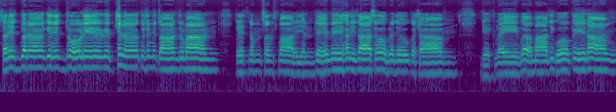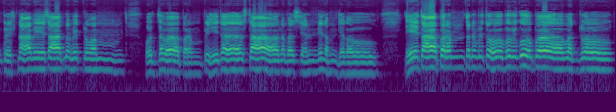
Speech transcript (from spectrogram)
सरिद्वनगिरिद्रोणिर्वीक्षण कुसुमितान्द्रुमान् कृष्णं संस्मारयन् रेमे हरिदासो व्रजौकसाम् दृष्ट्वैव मादिगोपीनां कृष्णावेशात्मविक्लवम् उद्धव परं प्रीतस्तानमस्यन्निदं जगौ। एता परं तनुभृतो भुवि गोपवध्वो।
